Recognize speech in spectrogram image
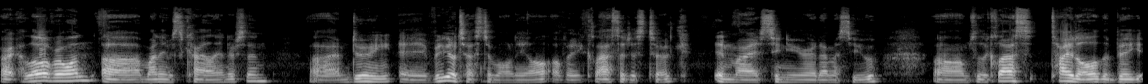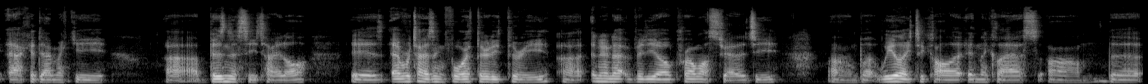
Alright, hello everyone. Uh, my name is Kyle Anderson. Uh, I'm doing a video testimonial of a class I just took in my senior year at MSU. Um, so the class title, the big academic uh, businessy title, is Advertising 433 uh, Internet Video Promo Strategy. Um, but we like to call it in the class um, the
